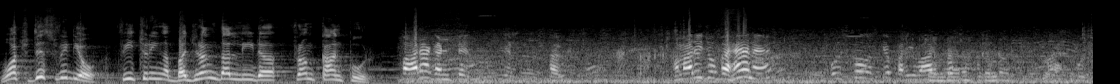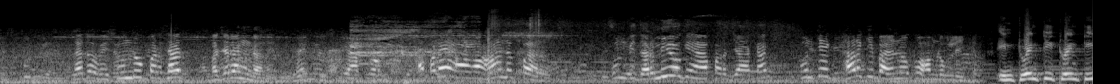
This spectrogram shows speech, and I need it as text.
watch this video featuring a Bajrang Dal leader from Kanpur. 12 घंटे तक हमारी जो बहन है उसको उसके परिवार न तो हिंदू परिषद बजरंग दल अपने आह्वान पर उन विधर्मियों के यहाँ पर जाकर उनके घर की बहनों को हम लोग लेकर In 2020,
